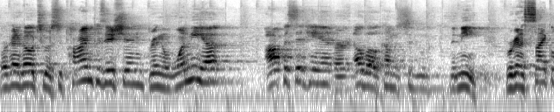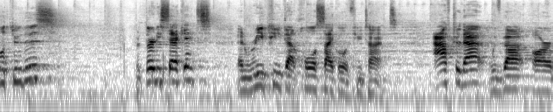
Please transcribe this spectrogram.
we're gonna go to a supine position, bring one knee up, opposite hand or elbow comes to the knee. We're gonna cycle through this for 30 seconds and repeat that whole cycle a few times. After that, we've got our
